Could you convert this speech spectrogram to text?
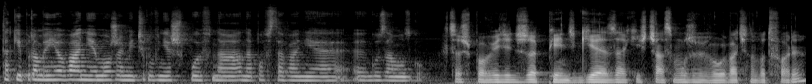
takie promieniowanie może mieć również wpływ na, na powstawanie e, guza mózgu. Chcesz powiedzieć, że 5G za jakiś czas może wywoływać nowotwory?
